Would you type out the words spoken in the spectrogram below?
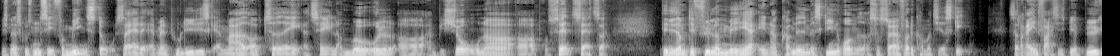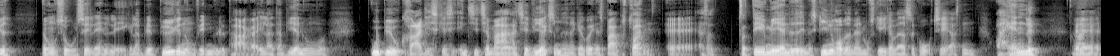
hvis man skulle sådan se fra min stol, så er det, at man politisk er meget optaget af at tale om mål og ambitioner og procentsatser. Det er ligesom, det fylder mere end at komme ned i maskinrummet og så sørge for, at det kommer til at ske. Så der rent faktisk bliver bygget nogle solcelleanlæg, eller bliver bygget nogle vindmølleparker, eller der bliver nogle ubiokratiske incitamenter til, at virksomhederne kan gå ind og spare på strøm. Øh, altså, så det er mere nede i maskinrummet, man måske ikke har været så god til at, sådan, at handle. Øh.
